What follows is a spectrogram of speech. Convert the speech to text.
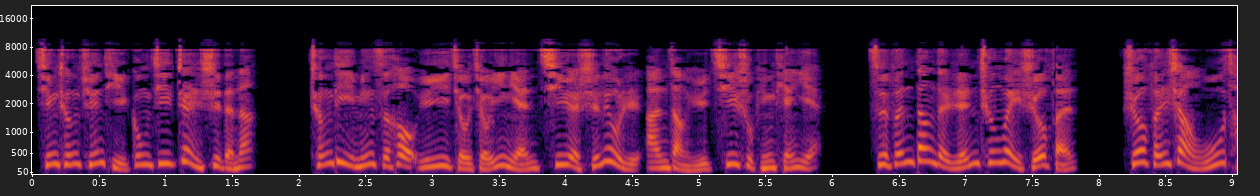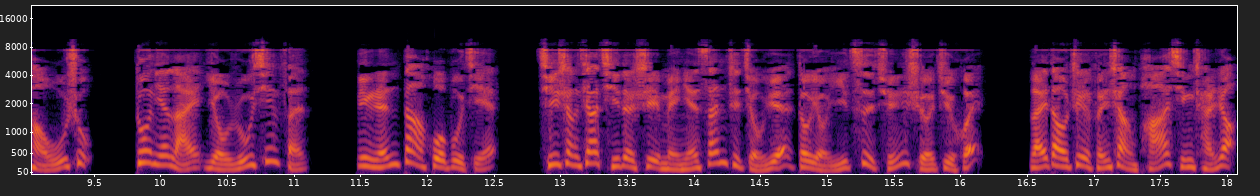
形成群体攻击阵势的呢？程地明死后于一九九一年七月十六日安葬于七树坪田野，此坟当的人称为蛇坟，蛇坟上无草无树，多年来有如新坟，令人大惑不解。其上加奇的是，每年三至九月都有一次群蛇聚会，来到这坟上爬行缠绕，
